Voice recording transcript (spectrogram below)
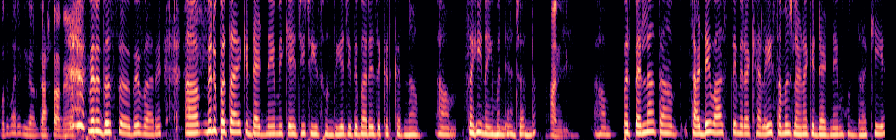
ਉਹਦੇ ਬਾਰੇ ਵੀ ਗੱਲ ਕਰ ਸਕਦੇ ਹਾਂ? ਮੈਨੂੰ ਦੱਸੋ ਉਹਦੇ ਬਾਰੇ। ਮੈਨੂੰ ਪਤਾ ਹੈ ਕਿ ਡੈਡ ਨੇਮ ਇੱਕ ਇਹੋ ਜਿਹੀ ਚੀਜ਼ ਹੁੰਦੀ ਹੈ ਜਿਹਦੇ ਬਾਰੇ ਜ਼ਿਕਰ ਕਰਨਾ ਸਹੀ ਨਹੀਂ ਮੰਨਿਆ ਜਾਂਦਾ। ਹਾਂਜੀ। ਪਰ ਪਹਿਲਾਂ ਤਾਂ ਸਾਡੇ ਵਾਸਤੇ ਮੇਰਾ ਖਿਆਲ ਇਹ ਸਮਝ ਲੈਣਾ ਕਿ ਡੈਡ ਨੇਮ ਹੁੰਦਾ ਕੀ ਹੈ।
